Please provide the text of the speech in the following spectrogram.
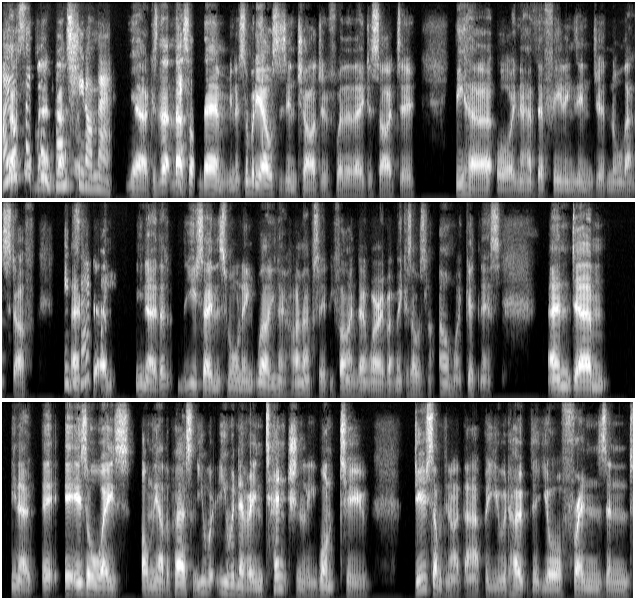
I That's also call bullshit on- on that. Yeah, because that that's on them. You know, somebody else is in charge of whether they decide to be hurt or you know have their feelings injured and all that stuff. Exactly. And um, you know, that you saying this morning, well, you know, I'm absolutely fine. Don't worry about me because I was like, oh my goodness, and um, you know, it, it is always on the other person. You would you would never intentionally want to do something like that, but you would hope that your friends and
